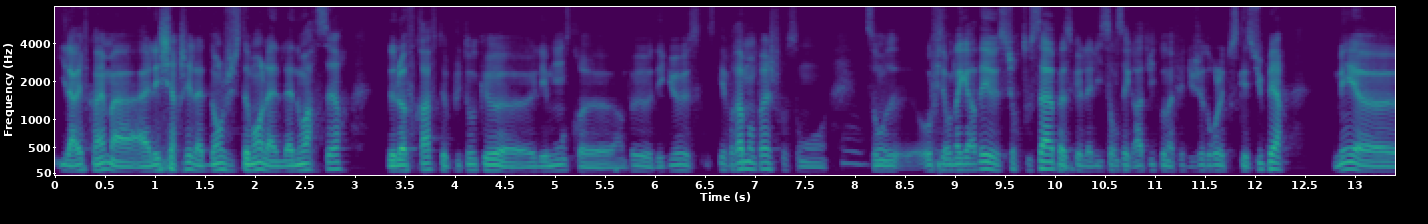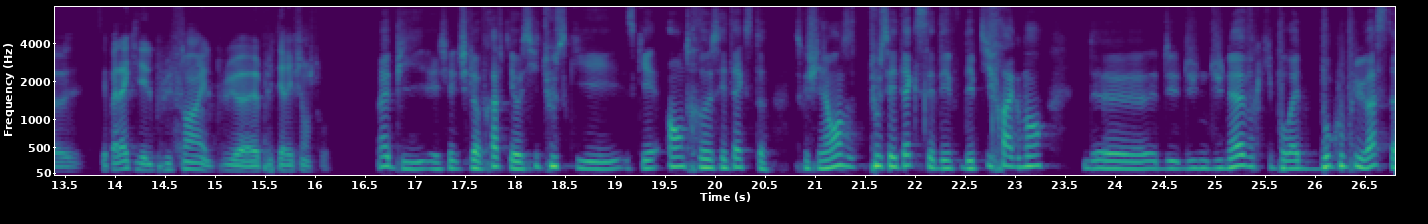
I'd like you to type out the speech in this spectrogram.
il arrive quand même à, aller chercher là-dedans justement la, la noirceur de Lovecraft plutôt que euh, les monstres euh, un peu dégueux. Ce qui est vraiment pas je trouve son, mm. son au on a gardé surtout ça parce que la licence est gratuite qu'on a fait du jeu de rôle et tout ce qui est super. Mais euh, c'est pas là qu'il est le plus fin et le plus euh, plus terrifiant je trouve. Ouais et puis chez, Lovecraft il y a aussi tout ce qui ce qui est entre ces textes. Parce que finalement tous ces textes c'est des, des petits fragments de d'une d'une œuvre qui pourrait être beaucoup plus vaste.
